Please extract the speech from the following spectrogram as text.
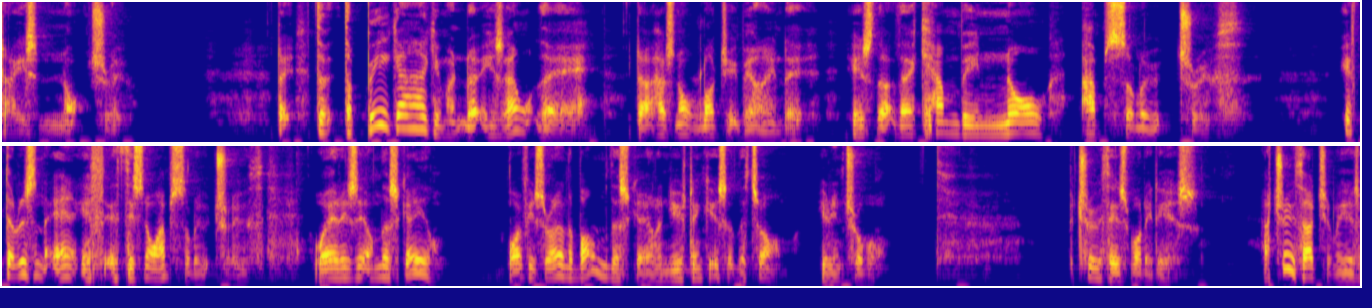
that is not true? The, the, the big argument that is out there that has no logic behind it is that there can be no absolute truth. If there isn't, any, if, if there's no absolute truth, where is it on the scale? What if it's right on the bottom of the scale and you think it's at the top? You're in trouble. The truth is what it is. A truth actually is,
